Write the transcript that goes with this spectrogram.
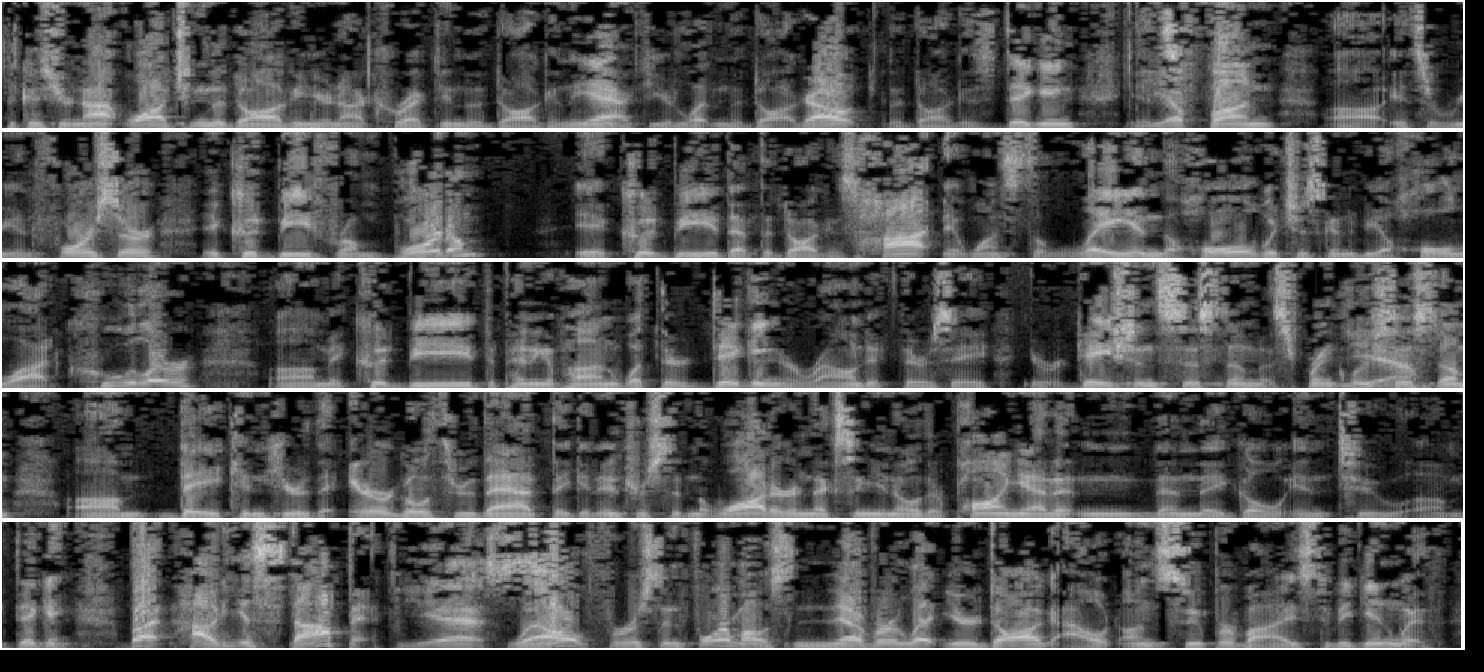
Because you're not watching the dog and you're not correcting the dog in the act. You're letting the dog out. The dog is digging. It's Yep. fun. Uh, it's a reinforcer. It could be from boredom. It could be that the dog is hot and it wants to lay in the hole, which is going to be a whole lot cooler. Um, it could be depending upon what they're digging around. If there's a irrigation system, a sprinkler Yeah. system, um, they can hear the air go through that. They get interested in the water, and next thing you know, they're pawing at it, and then they go into um, digging. But how do you stop it? Yes. Well, first and foremost, never let your dog out unsupervised to begin with.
